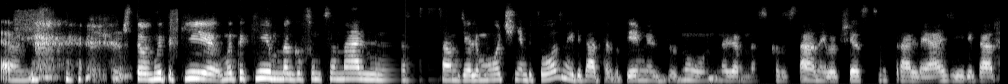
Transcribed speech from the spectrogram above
э, что мы такие, мы такие многофункциональные самом деле мы очень амбициозные ребята, вот я имею в виду, ну, наверное, с Казахстана и вообще с Центральной Азии ребята.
